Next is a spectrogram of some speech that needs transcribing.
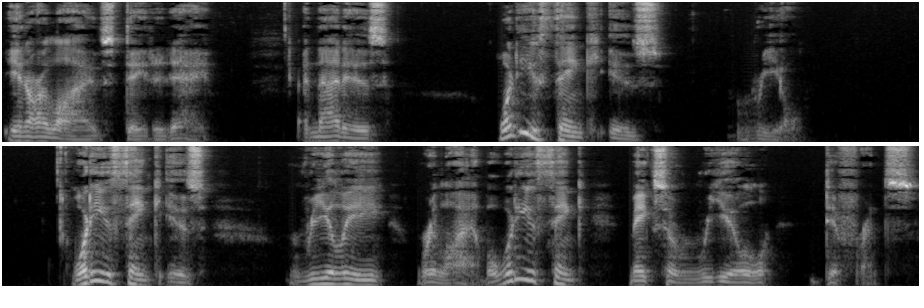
in our lives day to day. And that is what do you think is real? What do you think is really reliable? What do you think makes a real difference?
